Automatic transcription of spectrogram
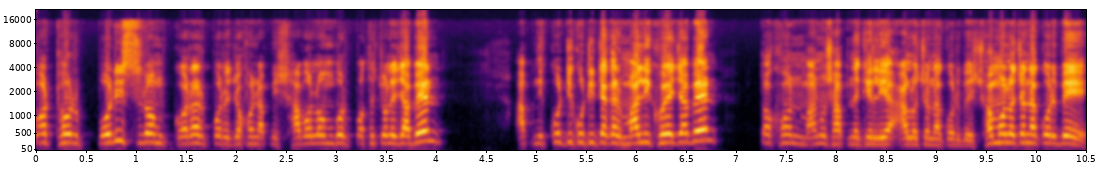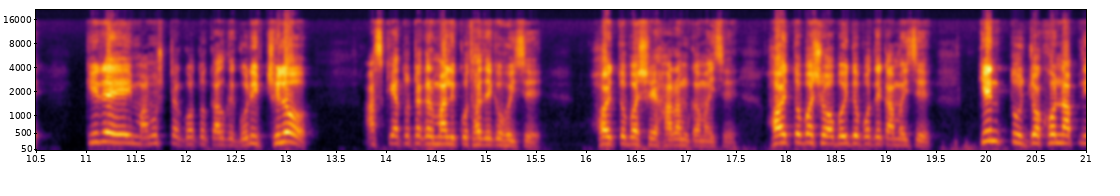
কঠোর পরিশ্রম করার পরে যখন আপনি স্বাবলম্বর পথে চলে যাবেন, আপনি কোটি কোটি টাকার মালিক হয়ে যাবেন, তখন মানুষ আপনাকে নিয়ে আলোচনা করবে, সমালোচনা করবে। কিরে, এই মানুষটা গতকালকে গরিব ছিল, আজকে এত টাকার মালিক কোথা থেকে হয়েছে হয়তোবা সে হারাম কামাইছে, হয়তোবা সে অবৈধ পথে কামাইছে। কিন্তু যখন আপনি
